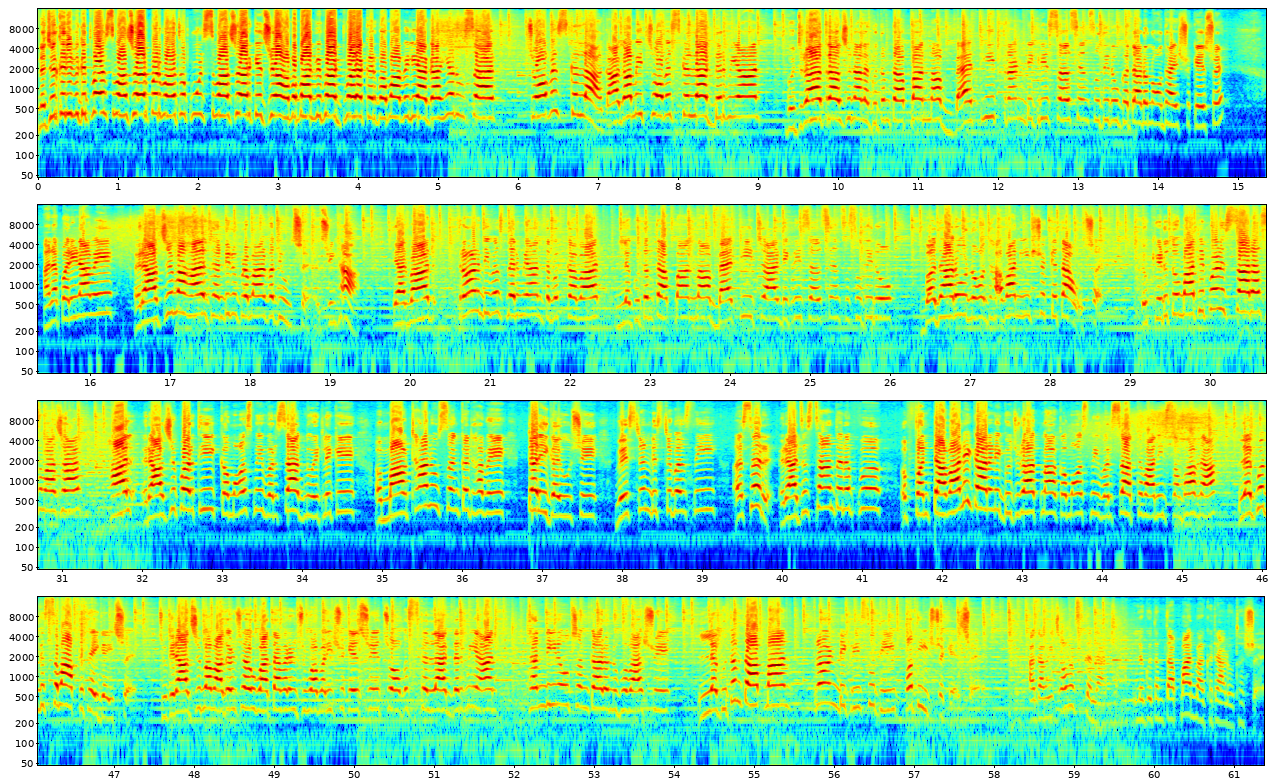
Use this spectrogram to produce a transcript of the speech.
નજર કરી વિગતવાર સમાચાર પર મહત્વપૂર્ણ સમાચાર કે જ્યાં હવામાન વિભાગ દ્વારા કરવામાં આવેલી આગાહી અનુસાર ચોવીસ કલાક, આગામી ચોવીસ કલાક દરમિયાન ગુજરાત રાજ્યના લઘુત્તમ તાપમાનમાં બેથી ત્રણ ડિગ્રી સેલ્સિયસ સુધીનો ઘટાડો નોંધાઈ શકે છે. આના પરિણામે રાજ્યમાં હાલ ઠંડીનું પ્રમાણ વધ્યું છે. જી હા, ત્યારબાદ ત્રણ દિવસ દરમિયાન તબક્કાવાર લઘુત્તમ તાપમાનમાં બેથી ચાર ડિગ્રી સેલ્સિયસ સુધીનો વધારો નોંધાવાની શક્યતાઓ છે. તો ખેડૂતો માટે પણ સારા સમાચાર. હાલ રાજ્ય પરથી કમોસમી વરસાદનું એટલે કે માવઠાનું સંકટ હવે ટળી ગયું છે. વેસ્ટર્ન ડિસ્ટર્બન્સની અસર રાજસ્થાન તરફ ફંટાવાને કારણે ગુજરાતમાં કમોસમી વરસાદ થવાની સંભાવના લગભગ સમાપ્ત થઈ ગઈ છે. જોકે રાજ્યમાં વાદળછાયું વાતાવરણ જોવા મળી શકે છે. ચોવીસ કલાક દરમિયાન ઠંડીનો ચમકારો અનુભવાશે. લઘુત્તમ તાપમાન ત્રણ ડિગ્રી સુધી વધી શકે છે. આગામી ચોવીસ કલાકમાં લઘુત્તમ તાપમાનમાં ઘટાડો થશે.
